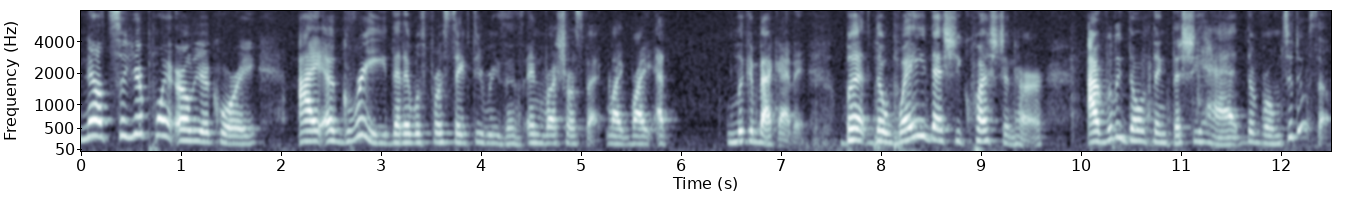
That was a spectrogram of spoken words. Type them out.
Now, to your point earlier, Corey, I agree that it was for safety reasons in retrospect, like right at looking back at it. But the way that she questioned her, I really don't think that she had the room to do so.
